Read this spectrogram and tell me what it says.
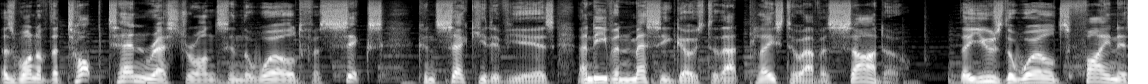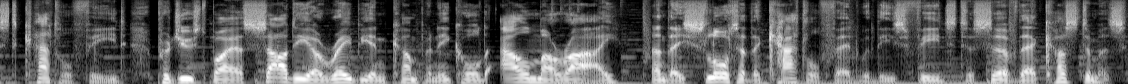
as one of the top 10 restaurants in the world for six consecutive years, and even Messi goes to that place to have a asado. They use the world's finest cattle feed, produced by a Saudi Arabian company called Al Marai, and they slaughter the cattle fed with these feeds to serve their customers.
